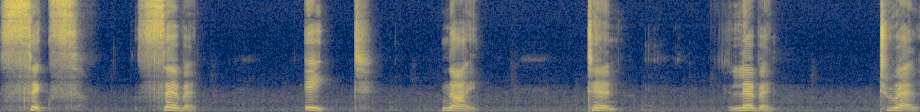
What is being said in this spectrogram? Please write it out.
Six. Seven. Eight. Nine. Ten. 11, 12,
